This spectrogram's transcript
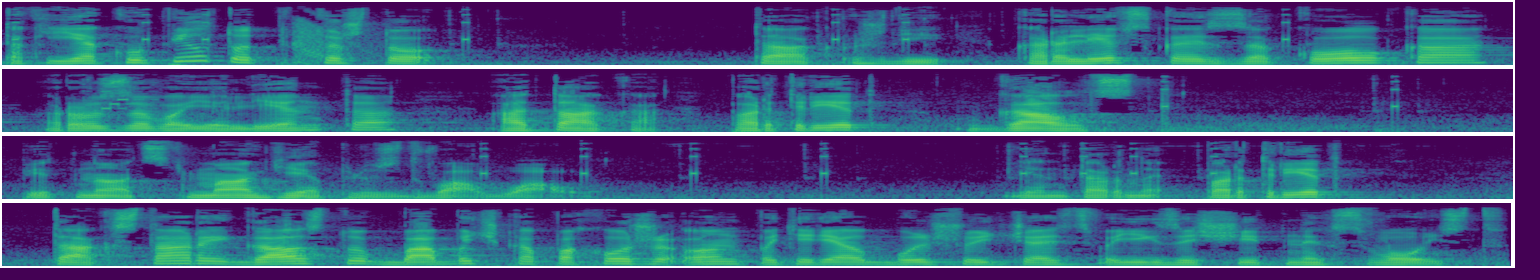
Так, я купил тот, то, что... Так, жди. Королевская заколка, розовая лента, атака, портрет, галст. 15, магия плюс 2, вау. Янтарный портрет, так, старый галстук, бабочка, похоже, он потерял большую часть своих защитных свойств.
